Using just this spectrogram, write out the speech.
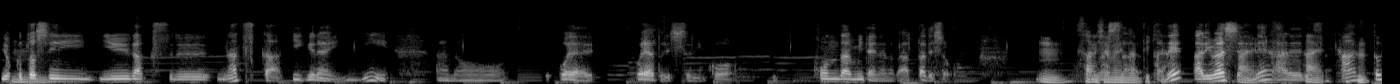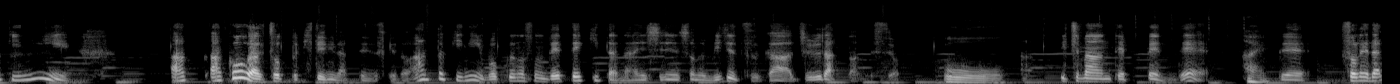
翌年に入学する夏か秋ぐらいに、あの親親と一緒にこう懇談みたいなのがあったでしょう。うん。三者面談的な。ね、ありましたよね、はい。あれです。はい。あの時に、あ、あこうがちょっと起点になってるんですけど、あの時に僕のその出てきた内申書の美術が10だったんですよ。おお。一番てっぺんで、はい。で、それだ、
